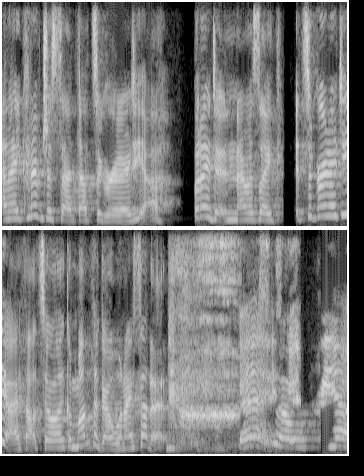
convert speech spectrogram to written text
And I could have just said, that's a great idea but I didn't. I was like, it's a great idea. I thought so like a month ago when I said it. Good. so, Good for you.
